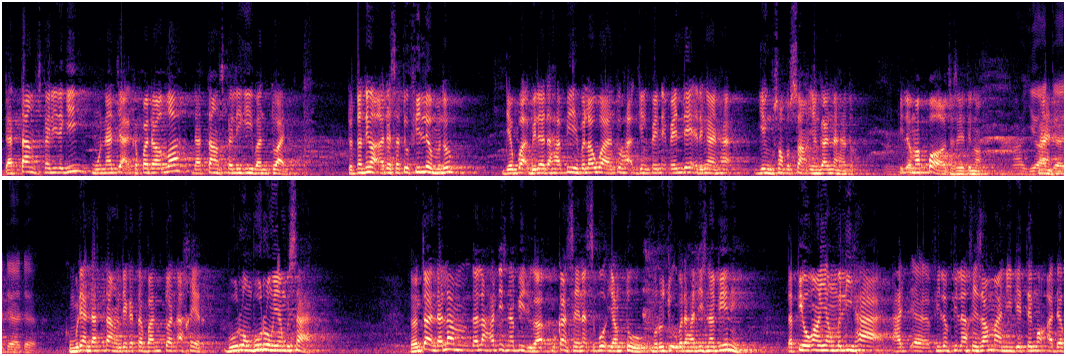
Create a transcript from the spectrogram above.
Datang sekali lagi munajat kepada Allah datang sekali lagi bantuan. Tuan-tuan tengok ada satu filem tu dia buat bila dah habis berlawan tu hak geng pendek-pendek dengan hak geng besar-besar yang ganas tu. Filem apa tu saya tengok. Ha ya kan? ada ada ada. Kemudian datang dia kata bantuan akhir. Burung-burung yang besar. Tuan-tuan dalam dalam hadis Nabi juga bukan saya nak sebut yang tu merujuk pada hadis Nabi ni. Tapi orang yang melihat uh, filem-filem akhir zaman ni dia tengok ada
